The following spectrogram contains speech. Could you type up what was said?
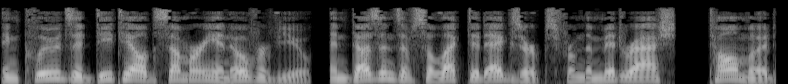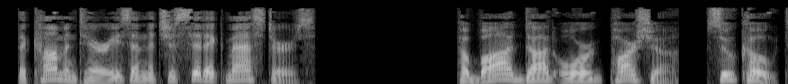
Includes a detailed summary and overview, and dozens of selected excerpts from the Midrash, Talmud, the commentaries and the Chassidic masters. Chabad.org Parsha, Sukkot.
